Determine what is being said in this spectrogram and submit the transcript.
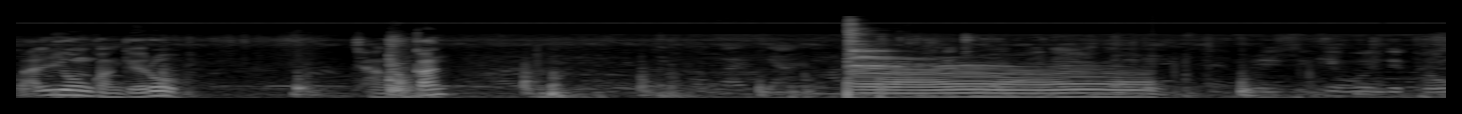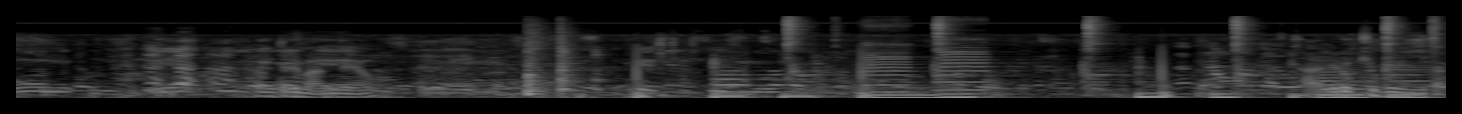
빨리 온 관계로 잠깐 사람들이 많네요. 자 이렇게 보입니다.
